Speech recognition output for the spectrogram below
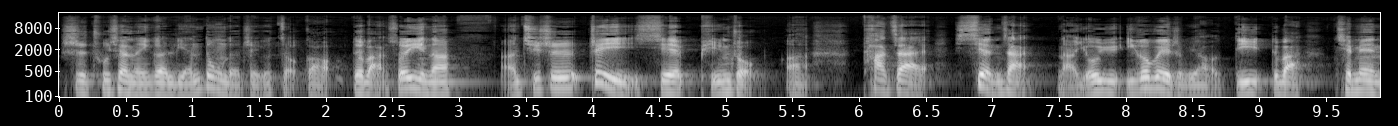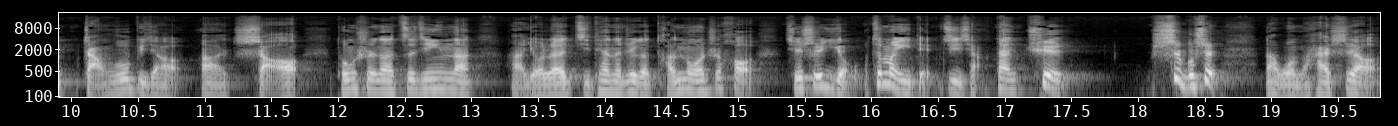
是出现了一个联动的这个走高，对吧？所以呢，啊，其实这些品种啊，它在现在啊，由于一个位置比较低，对吧？前面涨幅比较啊少，同时呢，资金呢啊有了几天的这个腾挪之后，其实有这么一点迹象，但却。是不是？那我们还是要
